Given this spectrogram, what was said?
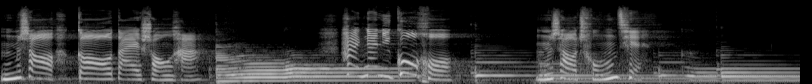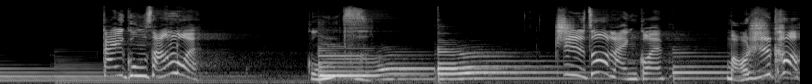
唔少高低上下，还爱你过河唔少充钱。该工上来，工资只做难关，冇日考。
